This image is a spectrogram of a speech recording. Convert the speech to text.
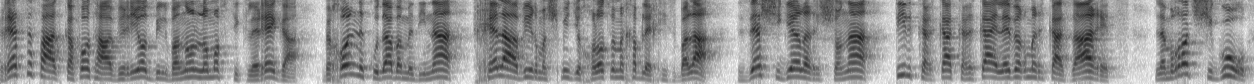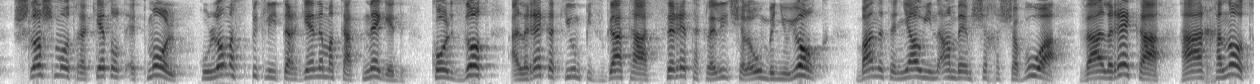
רצף ההתקפות האוויריות בלבנון לא מפסיק לרגע. בכל נקודה במדינה חיל האוויר משמיד יכולות ומחבלי חיזבאללה. זה שיגר לראשונה טיל קרקע קרקע אל עבר מרכז הארץ. למרות שיגור 300 רקטות אתמול, הוא לא מספיק להתארגן למכת נגד. כל זאת על רקע קיום פסגת העצרת הכללית של האו"ם בניו יורק, בה נתניהו ינאם בהמשך השבוע, ועל רקע ההכנות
